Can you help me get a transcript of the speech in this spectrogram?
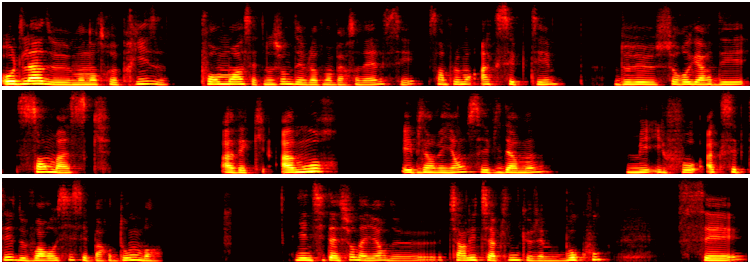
Au-delà de mon entreprise, pour moi, cette notion de développement personnel, c'est simplement accepter de se regarder sans masque, avec amour et bienveillance évidemment, mais il faut accepter de voir aussi ses parts d'ombre. Il y a une citation d'ailleurs de Charlie Chaplin que j'aime beaucoup, c'est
